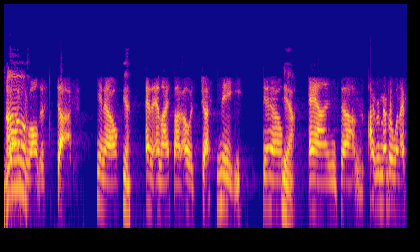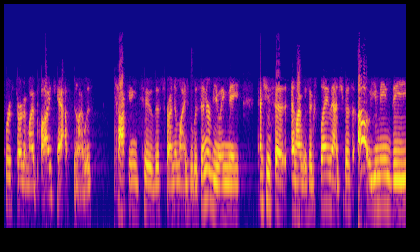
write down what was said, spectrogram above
going Oh. through all this stuff, you know. Yeah. And and I thought, oh, it's just me, you know. Yeah. And um, I remember when I first started my podcast, and I was talking to this friend of mine who was interviewing me, and she said, and I was explaining that, and she goes, "Oh, you mean the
